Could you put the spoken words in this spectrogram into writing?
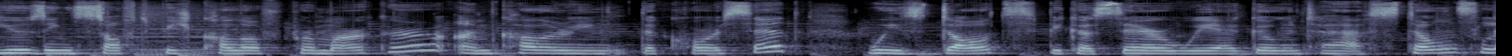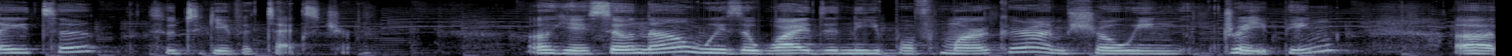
Using soft peach color of pro marker, I'm coloring the corset with dots because there we are going to have stones later, so to give a texture. Okay, so now with a wider nib of marker, I'm showing draping. Uh,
